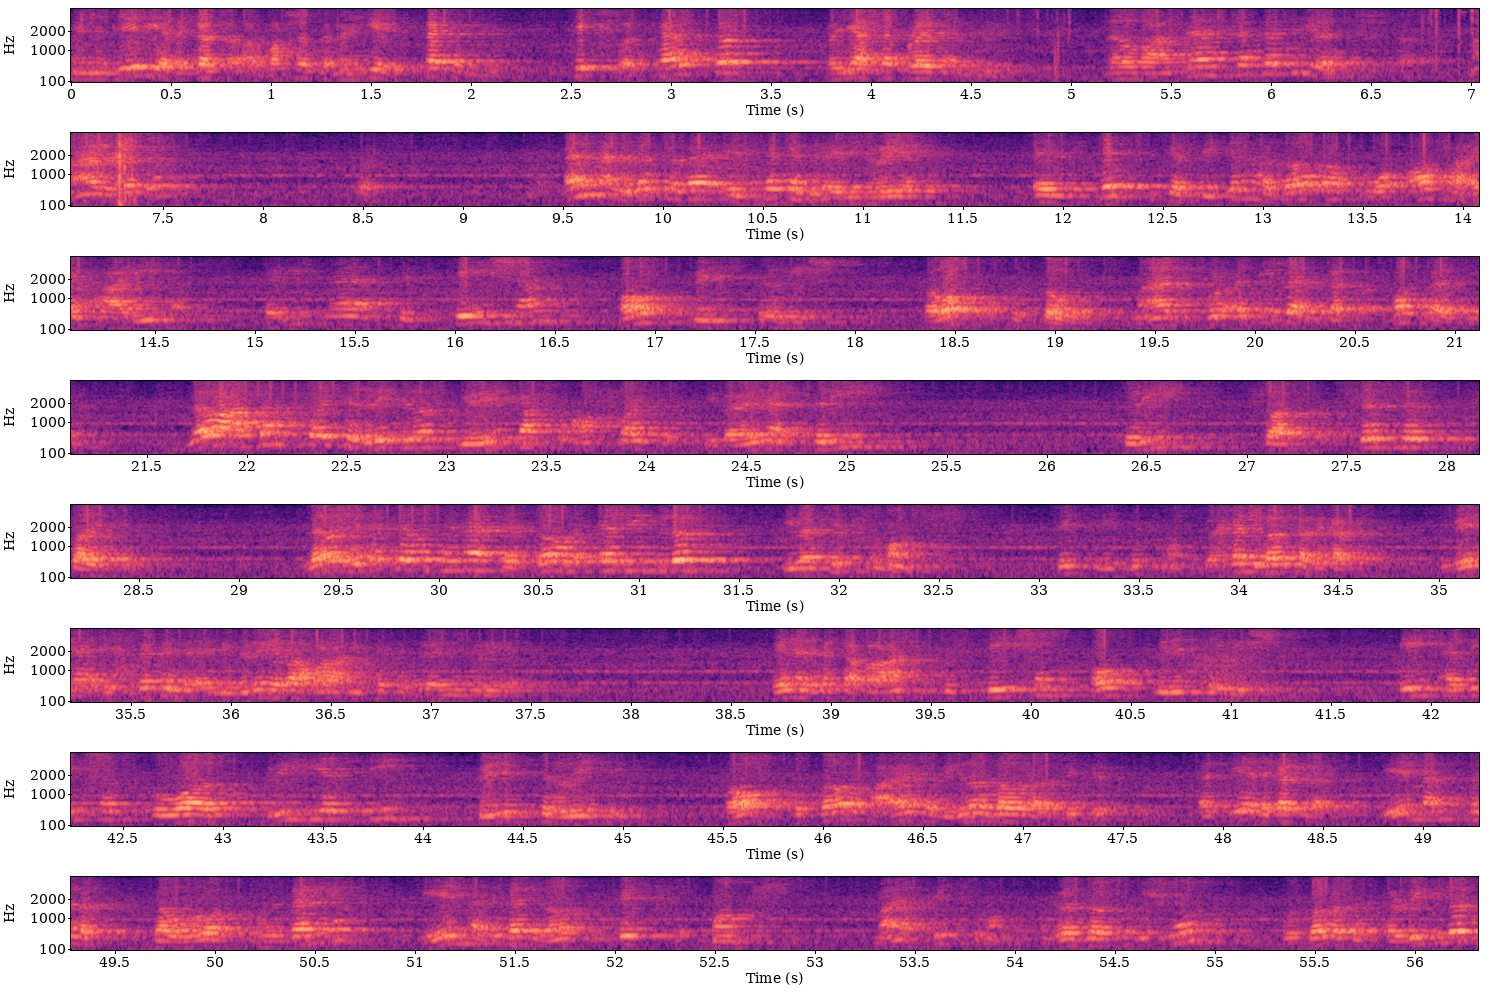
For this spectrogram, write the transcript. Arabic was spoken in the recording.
من غير يا دكاتره 14 من غير secondary sexual character فدي عندها primary amenorrhea لو عندها secondary يبقى معايا دكاتره أما الدكاتره بقى ال secondary amenorrhea الست كان بيجيلها دوره وقطعت عليها. فدي اسمها cessation of menstruation توقف الدوره معايا الفرقه دي بقى الفترة دي. لو عندها cycle regular ينفع ال cycle يبقى هنا 3 3 successive cycle لو اللي كانت هنا الدوره irregular يبقى 6 month 6 6 month خلي بالك يا يبقى هنا ال secondary amenorrhea بقى عبارة عن ال secondary amenorrhea هنا اللي عبارة عن menstruation in a patient who was previously menstruating فوقت الدوره عايزه بيجي لها دورة قبل كده. اديها دكاترة. يا إما ثلاث دورات متتاليه يا إما دكاتره 6 month معايا 6 month غير دورة 6 شهور والدورة ال irregular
